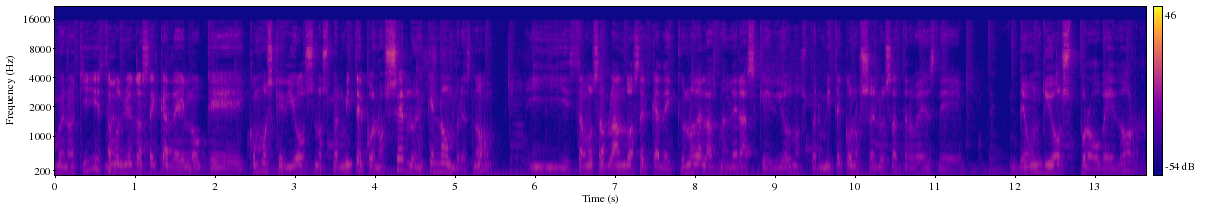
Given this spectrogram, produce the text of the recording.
Bueno, aquí estamos viendo acerca de lo que, cómo es que Dios nos permite conocerlo, en qué nombres, ¿no? Y estamos hablando acerca de que una de las maneras que Dios nos permite conocerlo es a través de, de un Dios proveedor.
